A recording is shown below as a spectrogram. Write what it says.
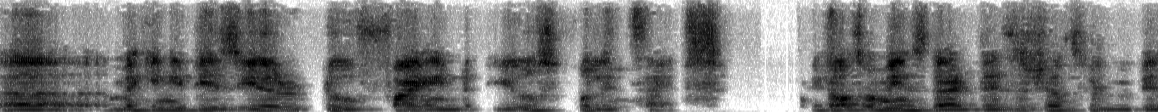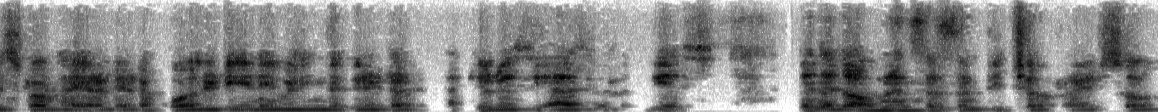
Uh, making it easier to find useful insights. It also means that decisions will be based on higher data quality, enabling the greater accuracy as well. Yes, when the governance is in picture, right? So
